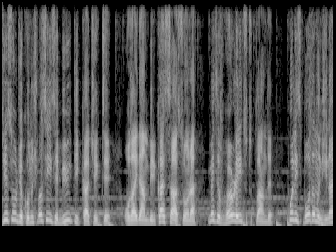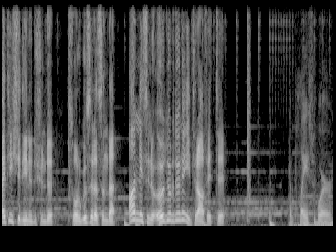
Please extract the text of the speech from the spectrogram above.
Cesurca konuşması ise büyük dikkat çekti. Olaydan birkaç saat sonra Matthew Hurley tutuklandı. Polis bu adamın cinayeti işlediğini düşündü. Sorgu sırasında annesini öldürdüğünü itiraf etti. a place where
